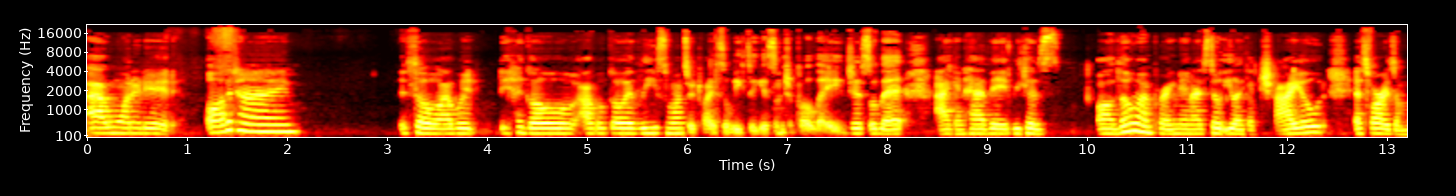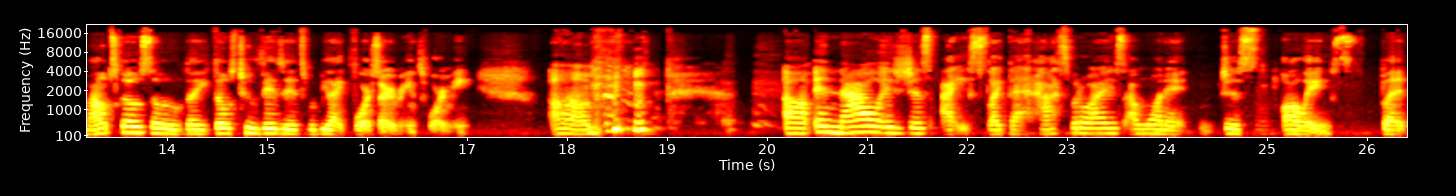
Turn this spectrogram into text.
I wanted it all the time, so I would go. I would go at least once or twice a week to get some Chipotle, just so that I can have it because although I'm pregnant, I still eat like a child as far as amounts go. So like those two visits would be like four servings for me. Um, um, and now it's just ice, like that hospital ice. I want it just always, but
